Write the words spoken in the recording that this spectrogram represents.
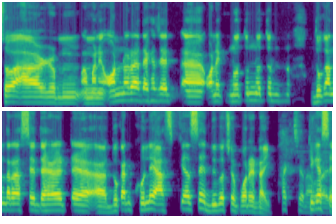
সো আর মানে অন্যরা দেখা যায় অনেক নতুন নতুন দোকানদার আছে দেখা দোকান খুলে আজকে আছে দুই বছর পরে নাই। ঠিক আছে।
